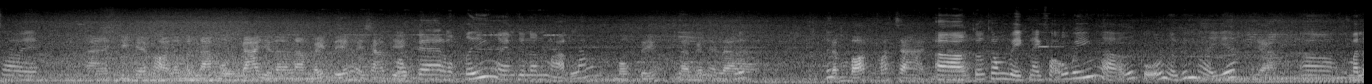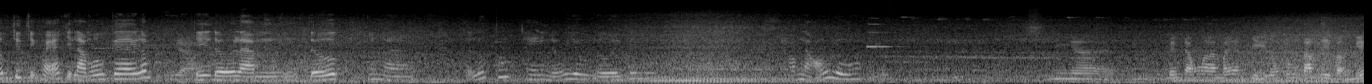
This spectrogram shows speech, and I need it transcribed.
sao em. À, chị cho em hỏi là mình làm một ca vậy là làm mấy tiếng hay sao chị? Một ca là một tiếng thôi em cho nên mệt lắm. Một tiếng là Ừ, cái này là lúc- đấm bót massage? Ờ, cái công việc này phổ biến ở của người khiếm thị á. Dạ. Ờ, mà lúc trước chị khỏe chị làm ok lắm. Dạ. Chị được làm được nhưng mà từ lúc thuốc than nữa vô người cái không nổi luôn á. Ừ, à, bên trong à, mấy anh chị trong trung tâm thì vẫn biết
